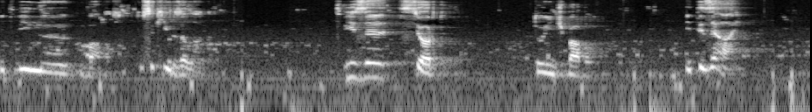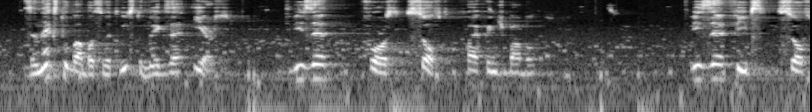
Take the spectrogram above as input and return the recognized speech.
between uh, bubbles to secure the lock. Twist the third 2 inch bubble. Is the eye. The next two bubbles we twist to make the ears. Twist the fourth soft 5 inch bubble. Twist the fifth soft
